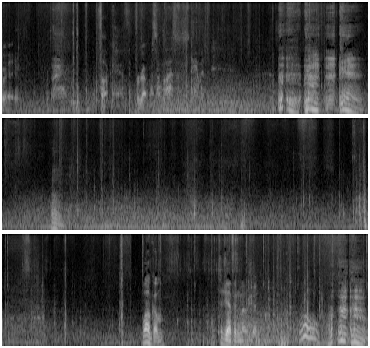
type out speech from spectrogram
right. Fuck. Forgot my sunglasses. Damn it. Hmm. Welcome to Jeff in Motion.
